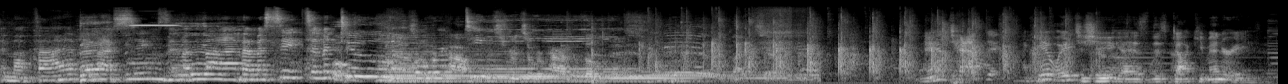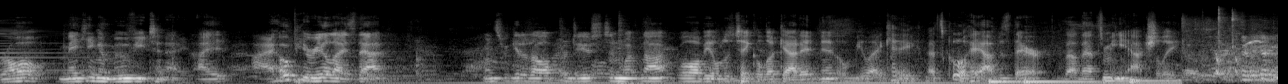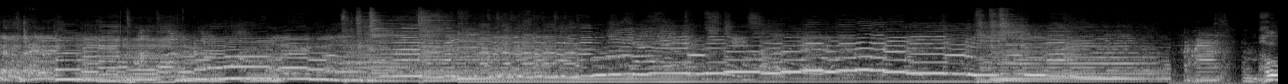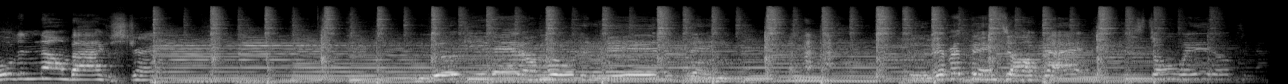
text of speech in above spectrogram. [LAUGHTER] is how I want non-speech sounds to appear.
Am I five? Am I six? Am I five? Am I six? Am I two? Am I fourteen? Instruments overpower the vocals. Fantastic! I can't wait to show you guys this documentary. We're all making a movie tonight. I, I hope you realize that. Once we get it all produced and whatnot, we'll all be able to take a look at it and it'll be like, hey, that's cool. Hey, I was there. Well, that's me, actually. [LAUGHS] holding on by the string. Lucky that I'm holding anything. [LAUGHS] but everything's alright.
